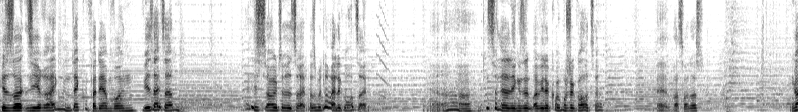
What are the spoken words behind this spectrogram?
wieso sollten sie ihre eigenen Entdeckung verderben wollen? Wie seltsam. Ich sollte so etwas mittlerweile gewohnt sein. Ja, diese Lehrlinge sind mal wieder komische Korte. Äh, was war das? Ja,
